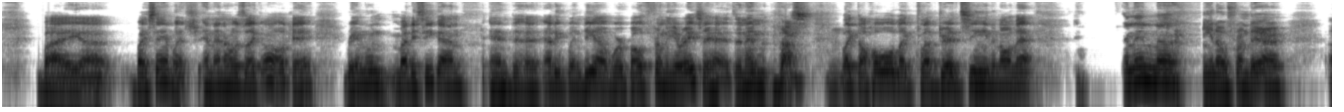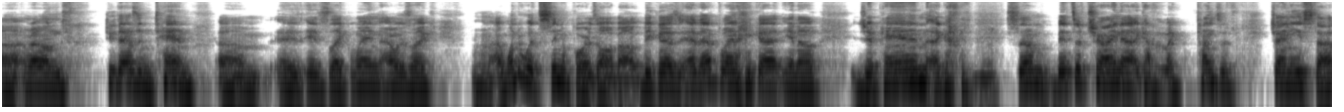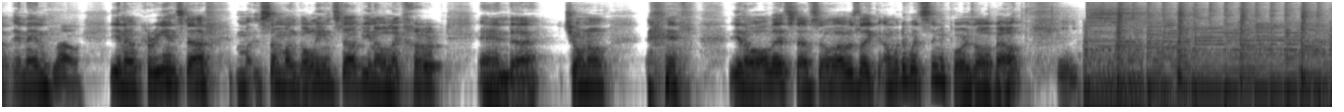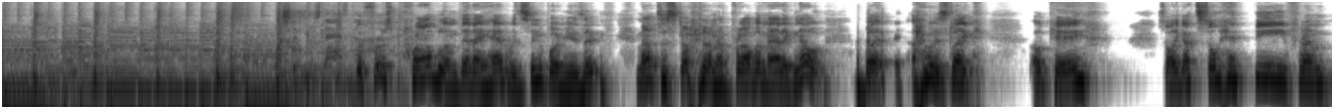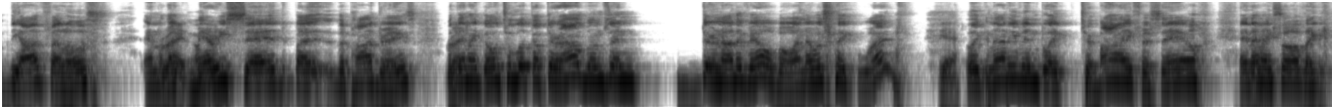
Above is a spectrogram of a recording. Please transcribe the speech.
by uh, by Sandwich. And then I was like, oh, okay. Raymund Marasigan and uh, Eddie Buendia were both from the Eraserheads. And then thus, Mm. like the whole like Club Dredd scene and all that. And then, uh, you know, from there, uh, around 2010 um, is, is like when I was like, I wonder what Singapore is all about because at that point I got you know Japan, I got Mhm. some bits of China, I got like tons of Chinese stuff, and then Wow. you know Korean stuff, some Mongolian stuff, you know like herb and uh, chono, you know all that stuff. So I was like, I wonder what Singapore is all about. Mm. The first problem that I had with Singapore music, not to start on a problematic note, but I was like, okay. So I got so happy from the Oddfellows and Right, like Mary okay. said by the Padres, but then I go to look up their albums and they're not available. And I was like, what? Yeah. like not even like to buy for sale and then i saw like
